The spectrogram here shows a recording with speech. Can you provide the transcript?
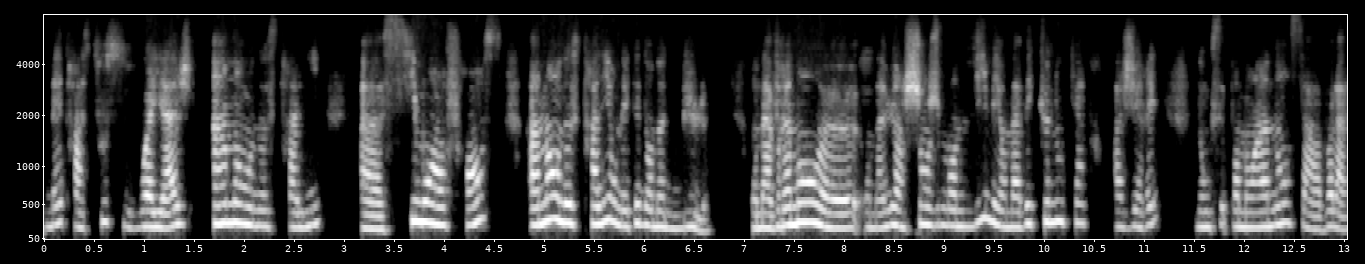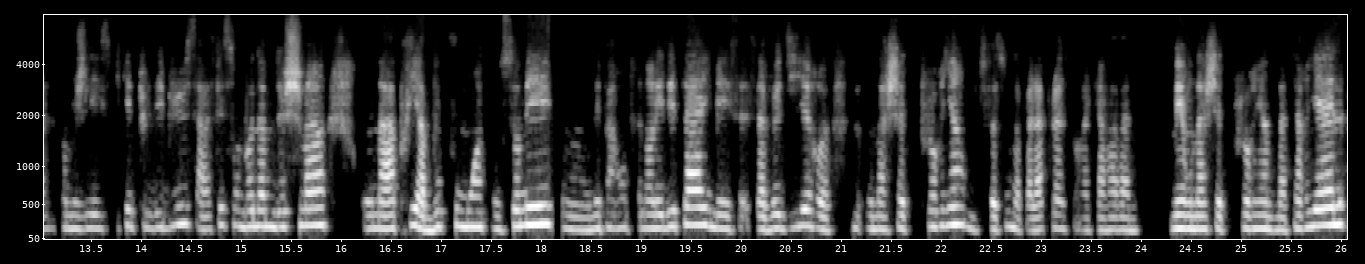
mettre à tout ce voyage, un an en Australie, six mois en France, un an en Australie, on était dans notre bulle. On a vraiment, euh, on a eu un changement de vie, mais on n'avait que nous quatre à gérer. Donc pendant un an, ça, voilà, comme je l'ai expliqué depuis le début, ça a fait son bonhomme de chemin. On a appris à beaucoup moins consommer. On n'est pas rentré dans les détails, mais ça, veut dire euh, on n'achète plus rien. De toute façon, on n'a pas la place dans la caravane mais on n'achète plus rien de matériel,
